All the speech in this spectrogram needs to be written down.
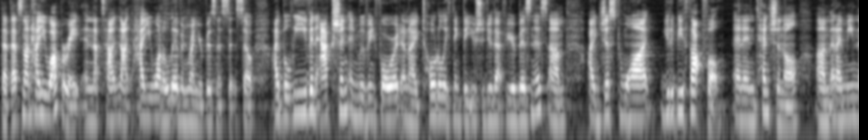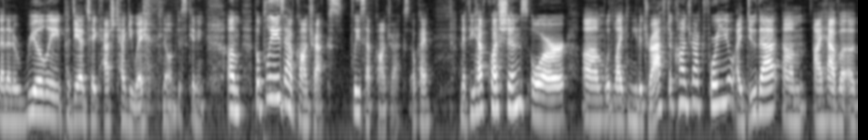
that that's not how you operate and that's how not how you want to live and run your businesses. So I believe in action and moving forward and I totally think that you should do that for your business. Um, I just want you to be thoughtful and intentional um, and I mean that in a really pedantic hashtaggy way. no, I'm just kidding. Um, but please have contracts. Please have contracts. Okay. And if you have questions or um, would like me to draft a contract for you, I do that. Um, I have a, a,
